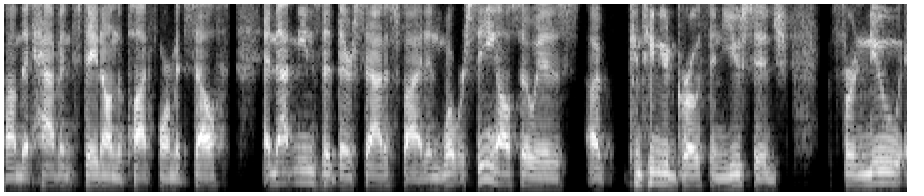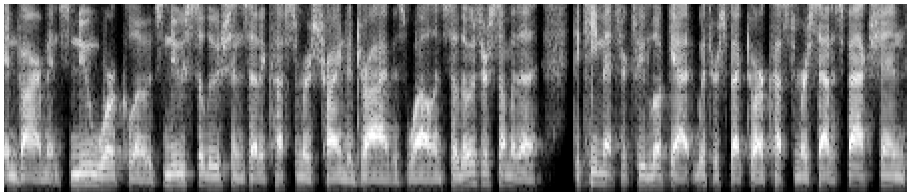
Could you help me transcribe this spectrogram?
um, that haven't stayed on the platform itself. And that means that they're satisfied. And what we're seeing also is a continued growth in usage for new environments, new workloads, new solutions that a customer is trying to drive as well. And so those are some of the, the key metrics we look at with respect to our customer satisfaction,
